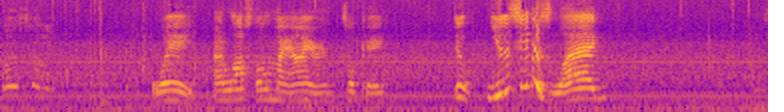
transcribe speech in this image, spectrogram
Oh, it's coming. Wait, I lost all my iron. It's okay. Dude, you see this lag? He's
